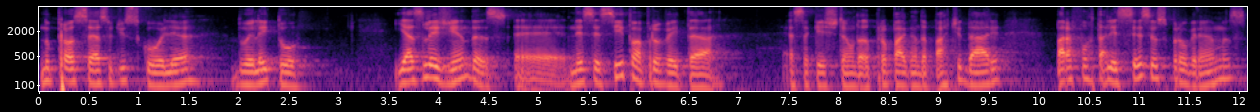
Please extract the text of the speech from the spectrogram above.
no processo de escolha do eleitor. E as legendas é, necessitam aproveitar essa questão da propaganda partidária para fortalecer seus programas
